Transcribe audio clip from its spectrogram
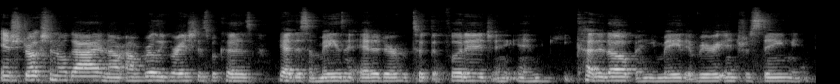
instructional guide and I'm really gracious because we had this amazing editor who took the footage and, and he cut it up and he made it very interesting and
